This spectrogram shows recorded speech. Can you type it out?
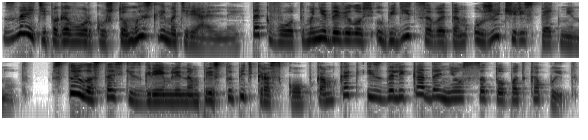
Знаете поговорку, что мысли материальны? Так вот, мне довелось убедиться в этом уже через пять минут. Стоило Стаське с гремлином приступить к раскопкам, как издалека донесся топот копыт.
